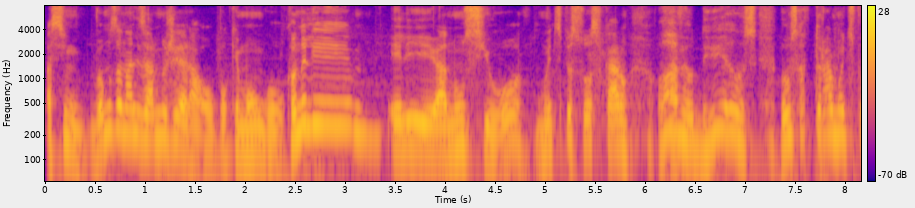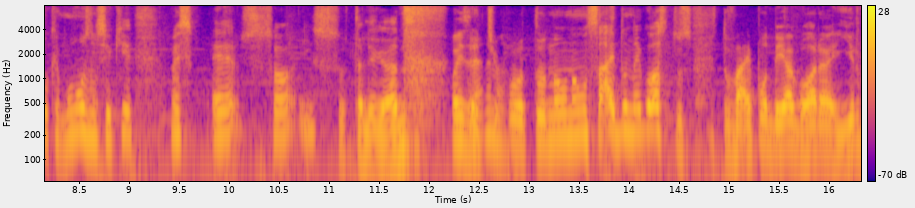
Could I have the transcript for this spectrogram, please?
assim, vamos analisar no geral o Pokémon GO. Quando ele, ele anunciou, muitas pessoas ficaram, oh meu Deus, vamos capturar muitos Pokémons, não sei o que, mas é só isso, tá ligado? Pois é, É, né, tipo, tu não, não sai do negócio. Tu, tu vai poder agora ir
